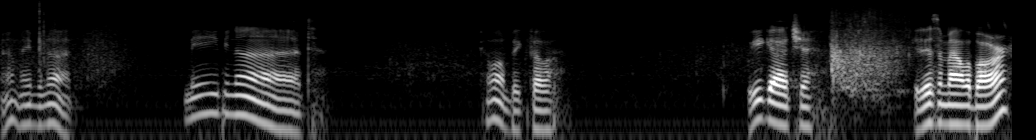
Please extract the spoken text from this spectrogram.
Well, maybe not. Maybe not. Come on, big fella. We got you. It is a Malabar.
